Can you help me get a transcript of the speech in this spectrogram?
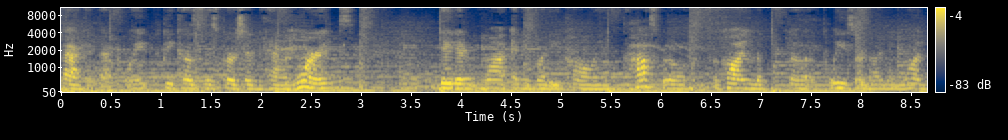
back at that point because this person had warrants. They didn't want anybody calling the hospital or calling the, the police or 911.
